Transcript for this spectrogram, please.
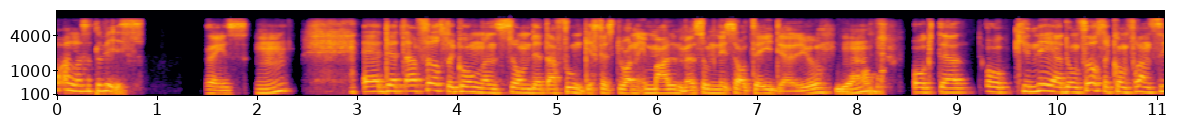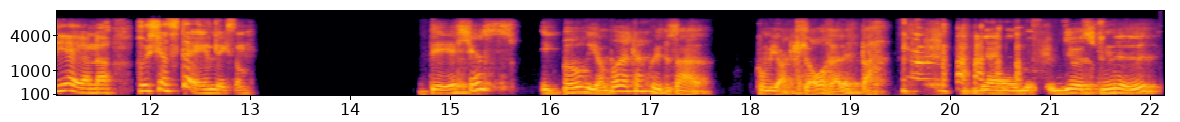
på alla sätt och vis. Precis. Mm. Eh, Det är första gången som det är Funkisfestivalen i Malmö som ni sa tidigare ju. Ja. Mm. Och, det, och ni är de första konferencierna. Hur känns det liksom? Det känns, i början var jag kanske lite så här, kommer jag klara detta? Men just nu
